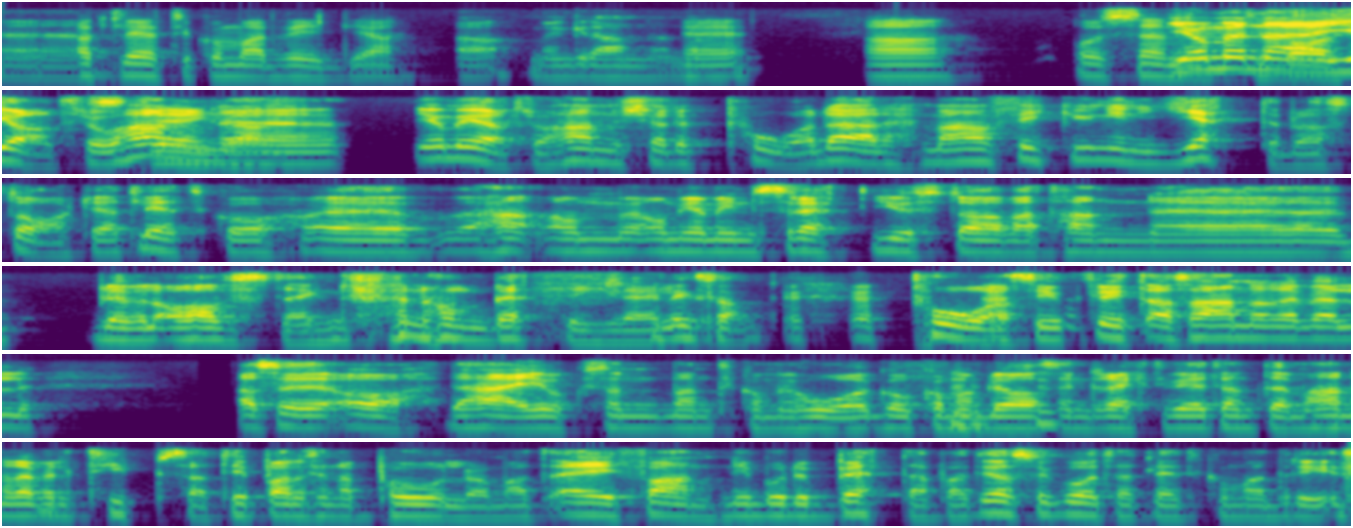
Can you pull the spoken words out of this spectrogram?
Eh, Atletico Madrid ja. ja, men grannen. Eh, ja. Och sen Jo men tillbaka eh, jag tror han eh, Jo men jag tror han körde på där. Men han fick ju ingen jättebra start i Atletico. Eh, han, om, om jag minns rätt just av att han eh, blev väl avstängd för någon bettinggrej liksom. På sin flytt. Alltså han hade väl Alltså ja, det här är ju också något man inte kommer ihåg och kommer bli avstängd direkt vet jag inte. Men han hade väl tipsat typ alla sina polare om att ej fan ni borde betta på att jag ska gå till Atletico Madrid.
